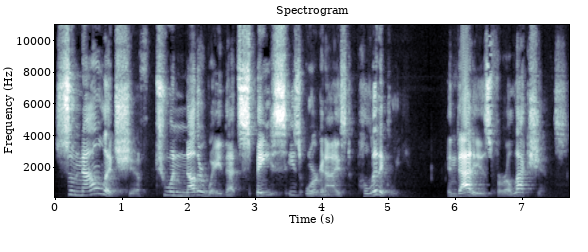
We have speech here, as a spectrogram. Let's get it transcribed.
So now let's shift to another way that space is organized politically, and that is for elections.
